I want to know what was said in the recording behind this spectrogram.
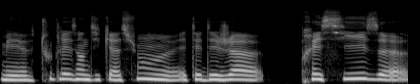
Mais toutes les indications étaient déjà précise, euh,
